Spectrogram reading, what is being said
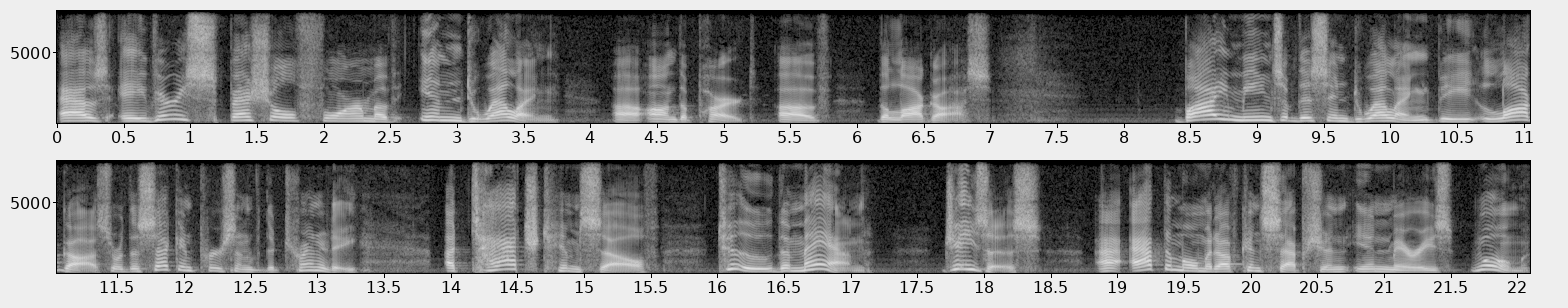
as a very special form of indwelling uh, on the part of the Logos. By means of this indwelling, the Logos, or the second person of the Trinity, attached himself to the man, Jesus, at the moment of conception in Mary's womb.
